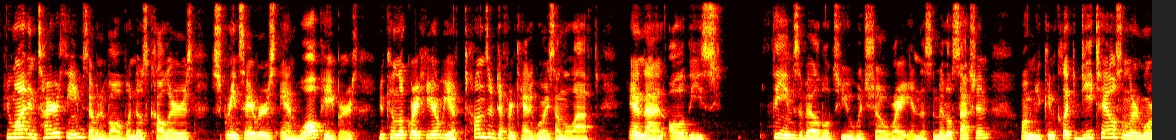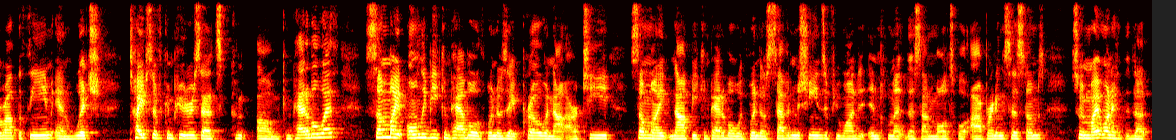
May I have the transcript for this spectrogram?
If you want entire themes that would involve Windows colors, screensavers, and wallpapers, you can look right here. We have tons of different categories on the left, and then all these themes available to you would show right in this middle section. Um, you can click details and learn more about the theme and which types of computers that's com um, compatible with. Some might only be compatible with Windows 8 Pro and not RT. Some might not be compatible with Windows 7 machines if you wanted to implement this on multiple operating systems. So you might want to hit the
